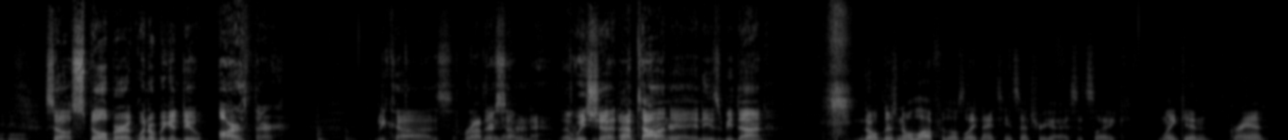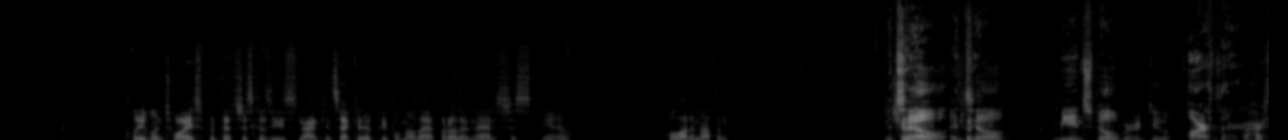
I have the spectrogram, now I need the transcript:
Mm-hmm. So Spielberg, when are we gonna do Arthur? Because Probably there's something there. We should. I I'm telling you, agree. it needs to be done. No, there's no love for those late 19th century guys. It's like Lincoln, Grant, Cleveland twice, but that's just because he's non-consecutive. People know that. But other than that, it's just you know, a whole lot of nothing. It. Until be. until me and Spielberg do Arthur.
